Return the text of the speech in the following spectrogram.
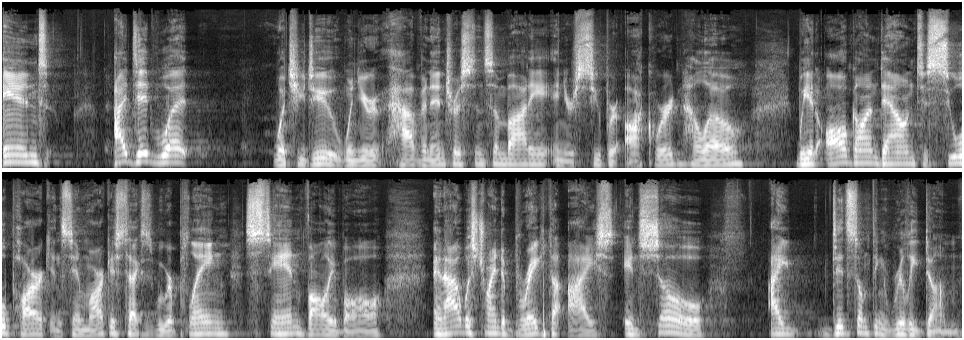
And I did what what you do when you have an interest in somebody and you're super awkward. Hello. We had all gone down to Sewell Park in San Marcos, Texas. We were playing sand volleyball, and I was trying to break the ice. And so I did something really dumb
